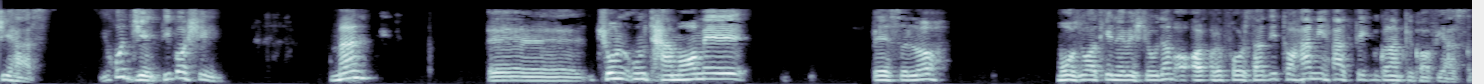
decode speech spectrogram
چی هست؟ یه خود جدی باشین. من چون اون تمام به اصلاح موضوعاتی که نوشته بودم آره فرصتی تا همین حد فکر می‌کنم که کافی هست.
